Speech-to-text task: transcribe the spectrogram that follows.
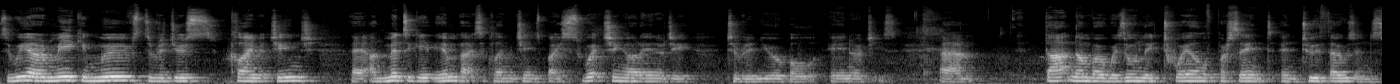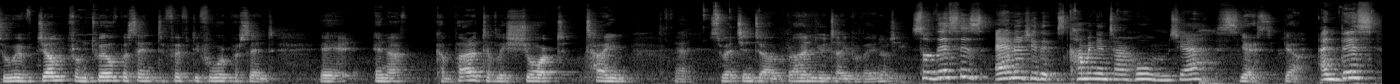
So we are making moves to reduce climate change uh, and mitigate the impacts of climate change by switching our energy to renewable energies. Um, that number was only 12% in 2000. So we've jumped from 12% to 54% uh, in a comparatively short time, uh, switching to a brand new type of energy. So this is energy that's coming into our homes, yes. Yes, yeah, And this,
